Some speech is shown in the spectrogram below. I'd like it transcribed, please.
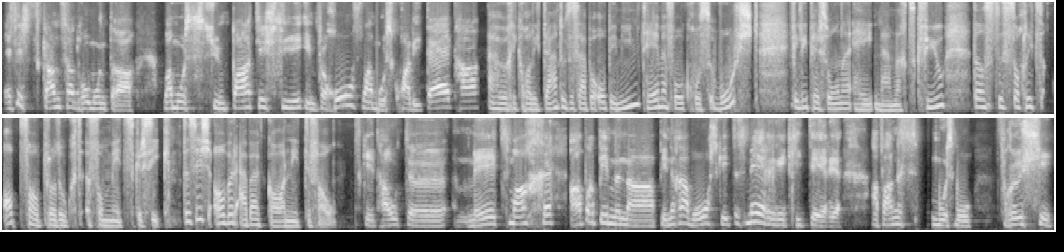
Es ist das Ganze drum und dran. Man muss sympathisch sein im Verkauf, man muss Qualität haben. Eine hohe Qualität und das eben auch bei meinem Themenfokus Wurst. Viele Personen haben nämlich das Gefühl, dass das so ein das Abfallprodukt vom Metzger sei. Das ist aber eben gar nicht der Fall. Es geht halt äh, mehr zu machen. Aber bei einer, bei einer Wurst gibt es mehrere Kriterien. Anfangs muss man frische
